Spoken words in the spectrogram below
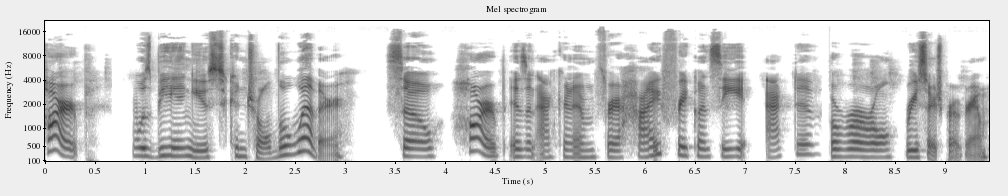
HAARP was being used to control the weather. So, HAARP is an acronym for High Frequency Active Auroral Research Program.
